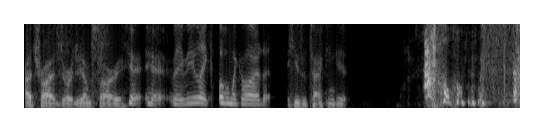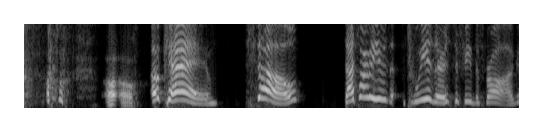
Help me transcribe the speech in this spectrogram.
I tried, Georgie. I'm sorry. Here, here, maybe like, oh my god. He's attacking it. Ow! Uh oh. okay, so that's why we use tweezers to feed the frog.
